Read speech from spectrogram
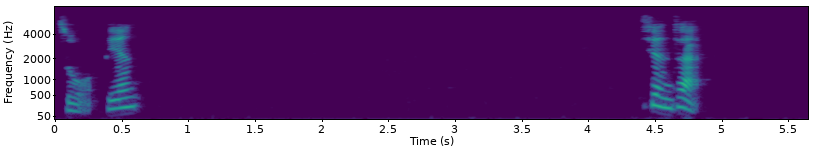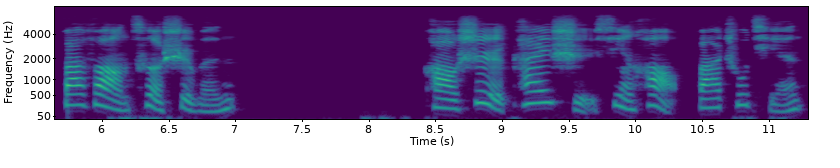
左边。现在发放测试文。考试开始信号发出前，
